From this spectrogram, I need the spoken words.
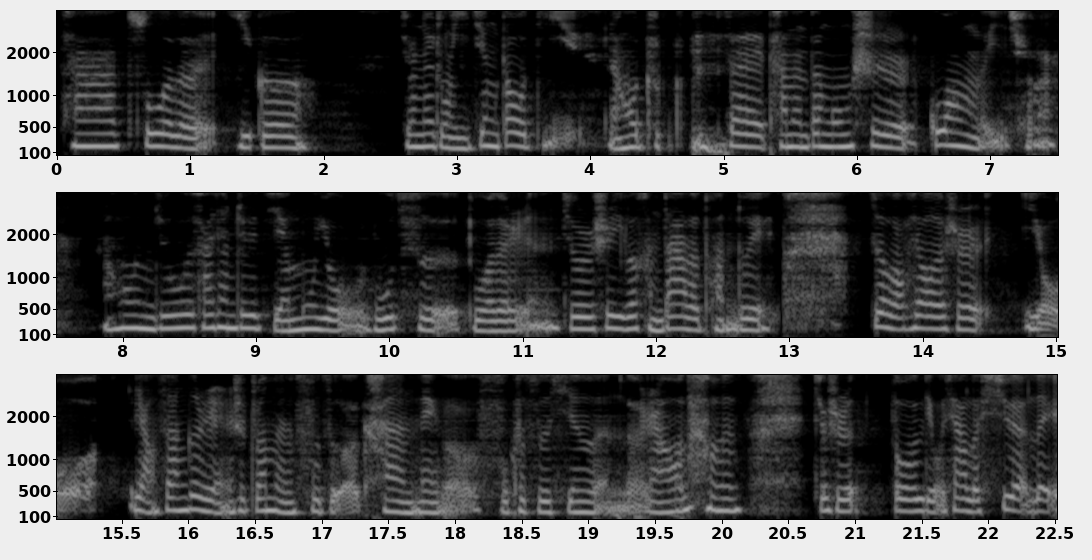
他做了一个就是那种一镜到底，然后主 在他们办公室逛了一圈儿。然后你就会发现这个节目有如此多的人，就是是一个很大的团队。最搞笑的是，有两三个人是专门负责看那个福克斯新闻的，然后他们就是都流下了血泪，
